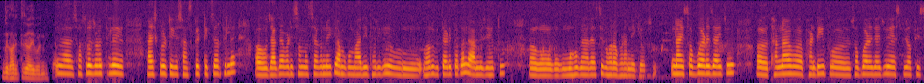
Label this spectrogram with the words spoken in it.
କିନ୍ତୁ ଧରିତ୍ରୀ ରହିବନି। ଶ୍ୱଶୁର ଜଣେ ଥିଲେ ହାଇସ୍କୁଲ ସାଂସ୍କ୍ରିଟ ଟିଚର ଥିଲେ। ଆଉ ଜାଗା ବାଡ଼ି ସମସ୍ୟାକୁ ନେଇକି ଆମକୁ ମାରି ଧରିକି ଘରୁ ବିତାଡ଼ିତ କଲେ। ଆମେ ଯେହେତୁ ମୋହୁ ଗାଁରେ ଆସି ଘର ଭଡ଼ା ନେଇକି ଅଛୁ। ନାଇଁ ସବୁଆଡ଼େ ଯାଇଛୁ। ଥାନା ଫାଣ୍ଡି ସବୁଆଡ଼େ ଯାଇଛୁ। ଏସ୍ ପି ଅଫିସ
